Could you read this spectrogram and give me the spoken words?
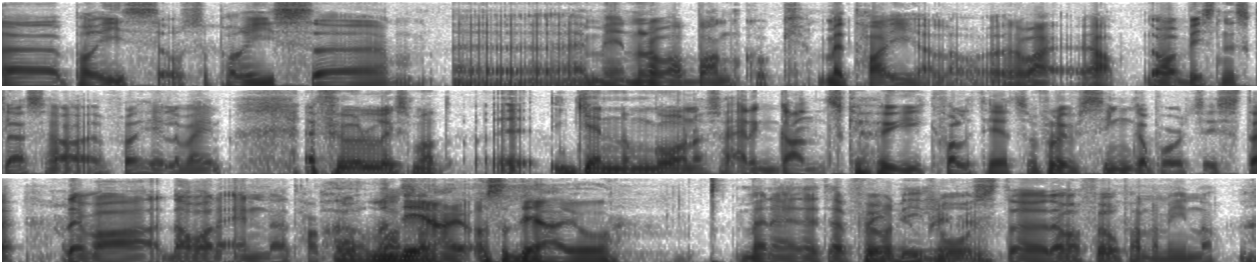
eh, Paris, også Paris eh, eh, Jeg mener det var Bangkok med thai, eller det var, ja, det var business class ja, for hele veien. Jeg føler liksom at eh, gjennomgående så er det ganske høy kvalitet. Så fløy vi Singapore siste, og det var, da var det enda et hakk Ja, opp. men det altså. er jo, altså, det er jo Men eh, dette er før de låste Det var før pandemien, da.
